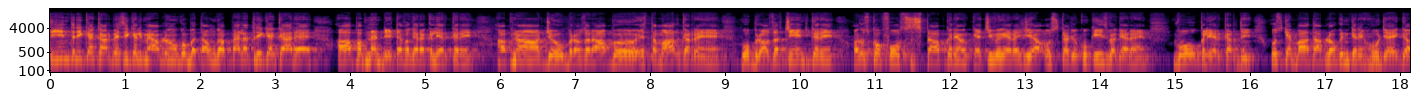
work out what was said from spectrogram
तीन तरीक़ाकार बेसिकली मैं आप लोगों को बताऊँगा। पहला तरीक़ाकार है? आप अपना डेटा वगैरह क्लियर करें। अपना जो ब्राउज़र आप इस्तेमाल कर रहे हैं, वो ब्राउज़र चेंज करें और उसको फोर्स स्टॉप करें और कैची वगैरह या उसका जो कुकीज़ वगैरह हैं, वो क्लियर कर दें। उसके बाद आप लॉगिन करें, हो जाएगा।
